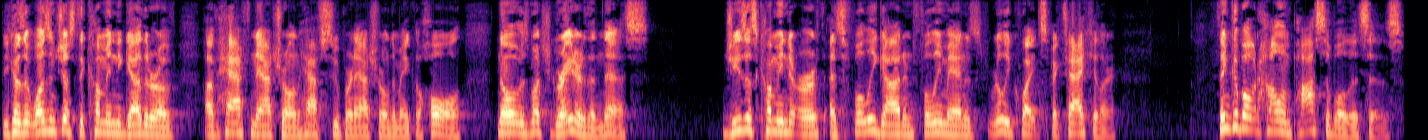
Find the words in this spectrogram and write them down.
Because it wasn't just the coming together of, of half natural and half supernatural to make a whole. No, it was much greater than this. Jesus coming to earth as fully God and fully man is really quite spectacular. Think about how impossible this is.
